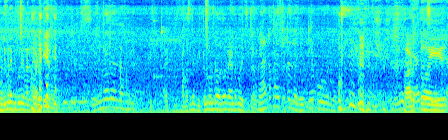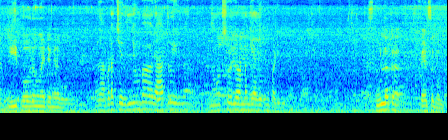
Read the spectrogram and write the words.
ഫിലിമിലൊക്കെ പുതിയ അവസരം കിട്ടുന്നുണ്ടോ അതോ വേണ്ടെന്ന് വെച്ചിട്ടാണ്? വേണ്ടെന്ന് വെച്ചിട്ടല്ലേ കിട്ടിയാൽ പോകില്ല അടുത്തുമായി ഈ പ്രോഗ്രാമായിട്ട് എങ്ങനെ പോകും? അത് അവിടെ ചെല്ലുമ്പോൾ രാത്രി ഇരുന്ന് നോട്ട്സ് വല്ലതും ഉണ്ടെങ്കിൽ അതിരുന്ന് പഠിക്കും. സ്കൂളിലൊക്കെ ഫാൻസ് ഒക്കെ ഉണ്ടോ?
